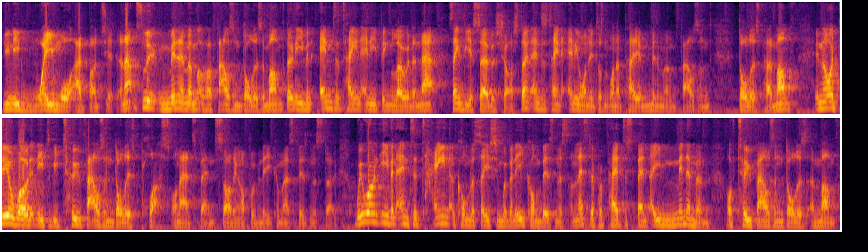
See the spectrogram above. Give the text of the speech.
you need way more ad budget. An absolute minimum of $1,000 a month. Don't even entertain anything lower than that. Same for your service charge. Don't entertain anyone who doesn't want to pay a minimum $1,000 per month. In an ideal world, it needs to be $2,000 plus on ad spend, starting off with an e-commerce business though. We won't even entertain a conversation with an e-com business unless they're prepared to spend a minimum of $2,000 a month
